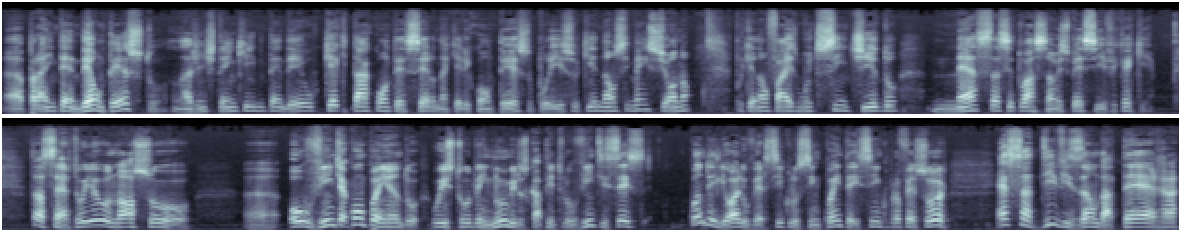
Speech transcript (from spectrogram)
uh, para entender um texto, a gente tem que entender o que está acontecendo naquele contexto, por isso que não se mencionam, porque não faz muito sentido nessa situação específica aqui. Tá certo. E o nosso uh, ouvinte acompanhando o estudo em Números, capítulo 26, quando ele olha o versículo 55, professor, essa divisão da terra,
